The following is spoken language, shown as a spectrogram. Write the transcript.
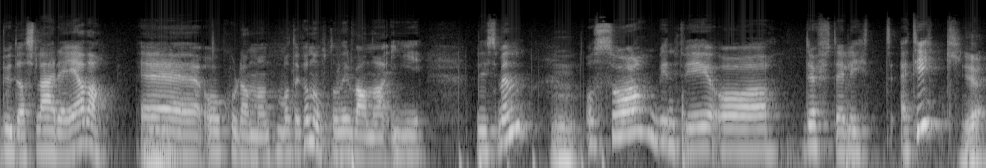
Buddhas lære er, da. Eh, og hvordan man på en måte kan oppnå nirvana i buddhismen. Mm. Og så begynte vi å drøfte litt etikk. yeah.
